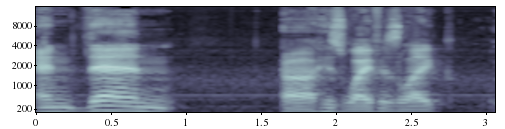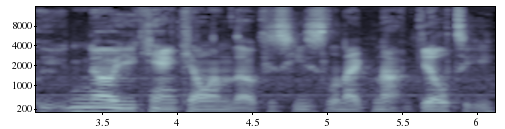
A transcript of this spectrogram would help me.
And then uh, his wife is like, no, you can't kill him though because he's like not guilty.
